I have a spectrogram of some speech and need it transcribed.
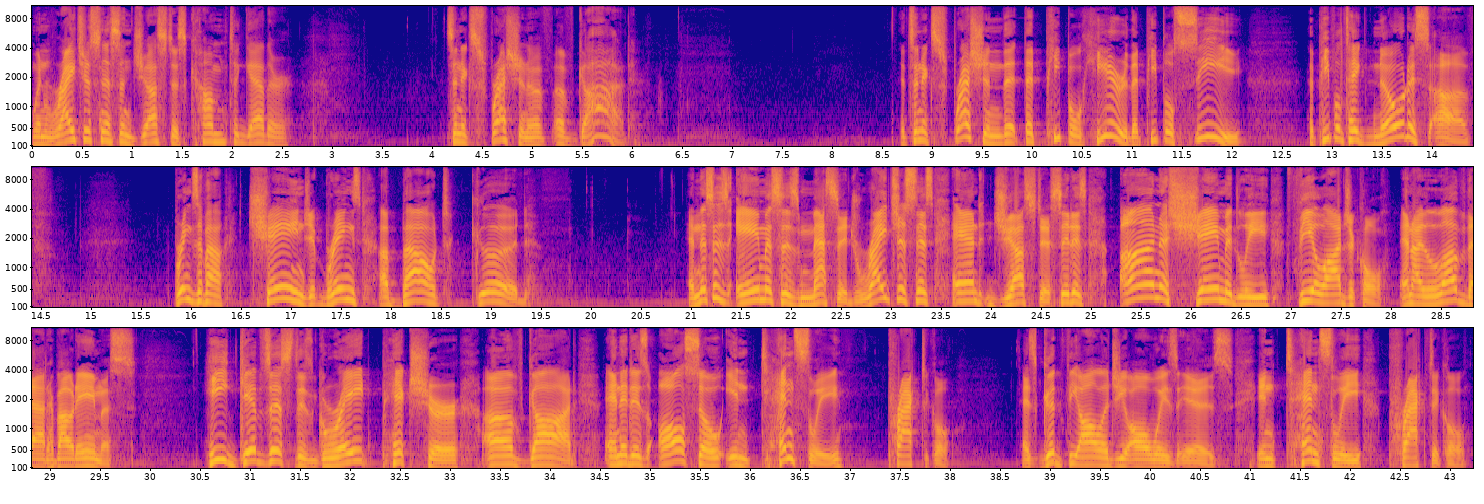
when righteousness and justice come together. It's an expression of, of God. It's an expression that, that people hear, that people see, that people take notice of. It brings about change, it brings about good. And this is Amos's message righteousness and justice. It is unashamedly theological. And I love that about Amos. He gives us this great picture of God, and it is also intensely practical, as good theology always is. Intensely practical.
